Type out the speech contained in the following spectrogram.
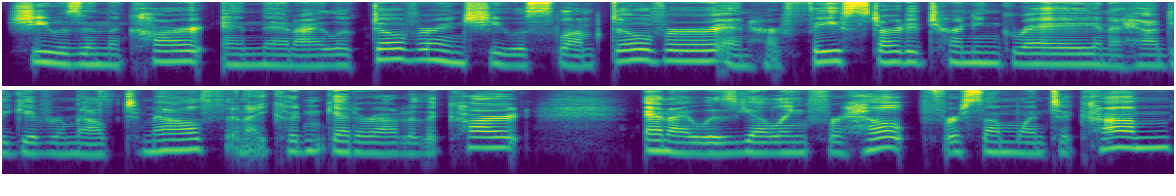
she was in the cart, and then I looked over and she was slumped over, and her face started turning gray, and I had to give her mouth to mouth, and I couldn't get her out of the cart. And I was yelling for help for someone to come.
